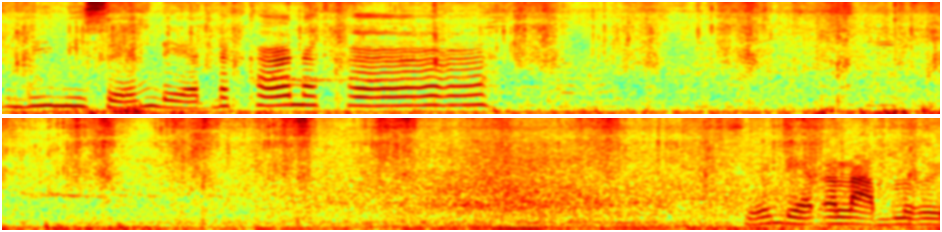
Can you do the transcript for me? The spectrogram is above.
วันนี้มีแสงแดดนะคะนะคะเสียงแดดอลามเลย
